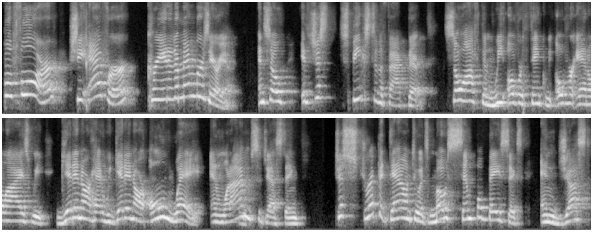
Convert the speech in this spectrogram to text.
before she ever created a members area. And so it just speaks to the fact that so often we overthink, we overanalyze, we get in our head, we get in our own way. And what I'm suggesting, just strip it down to its most simple basics and just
